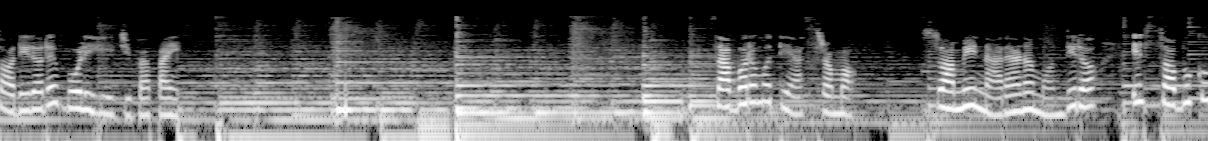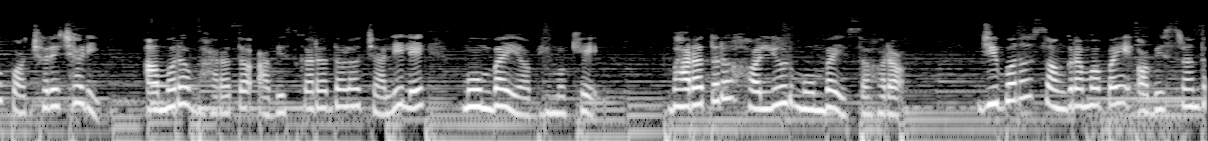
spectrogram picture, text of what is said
ଶରୀରରେ ବୋଳି ହୋଇଯିବା ପାଇଁ। ସାବରମତୀ ଆଶ୍ରମ ସ୍ୱାମୀ ନାରାୟଣ ମନ୍ଦିର ଏ ସବୁକୁ ପଛରେ ଛାଡ଼ି ଆମର ଭାରତ ଆବିଷ୍କାର ଦଳ ଚାଲିଲେ ମୁମ୍ବାଇ ଅଭିମୁଖେ। ଭାରତର ହଲିଉଡ୍ ମୁମ୍ବାଇ ସହର। ଜୀବନ ସଂଗ୍ରାମ ପାଇଁ ଅବିଶ୍ରାନ୍ତ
